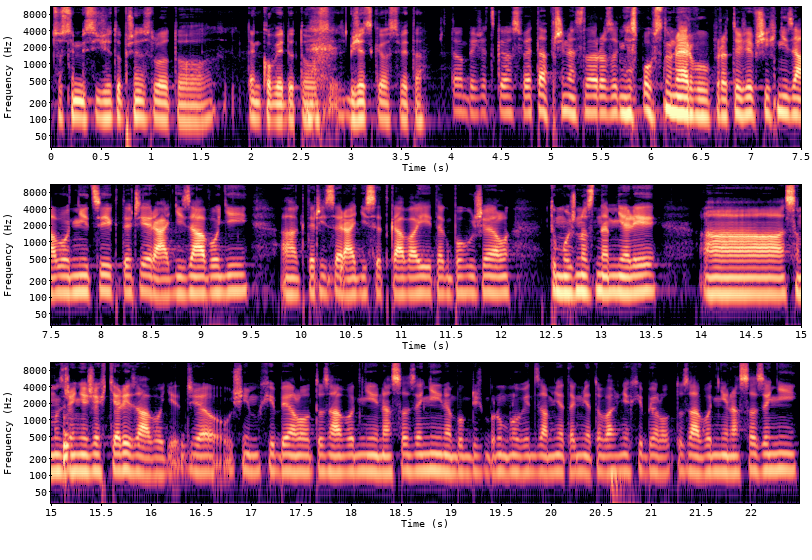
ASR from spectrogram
co si myslíš, že to přineslo to, ten covid do toho běžeckého světa? Do toho běžeckého světa přineslo rozhodně spoustu nervů, protože všichni závodníci, kteří rádi závodí a kteří se rádi setkávají, tak bohužel tu možnost neměli a samozřejmě, že chtěli závodit, že už jim chybělo to závodní nasazení, nebo když budu mluvit za mě, tak mě to vážně chybělo, to závodní nasazení.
